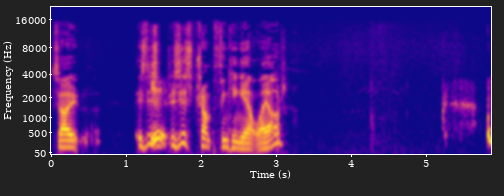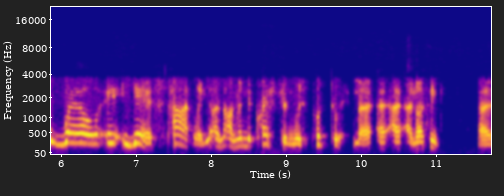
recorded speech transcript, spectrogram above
So, is this yes. is this Trump thinking out loud? Well, yes, partly. I mean, the question was put to him, uh, uh, and I think uh,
